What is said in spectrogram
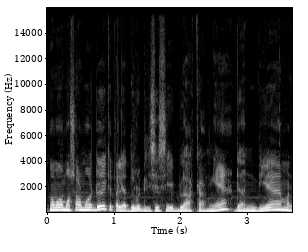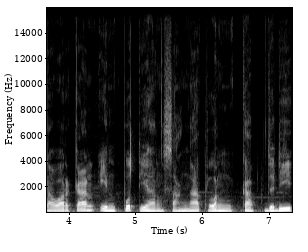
Ngomong-ngomong soal mode, kita lihat dulu di sisi belakangnya dan dia menawarkan input yang sangat lengkap. Jadi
